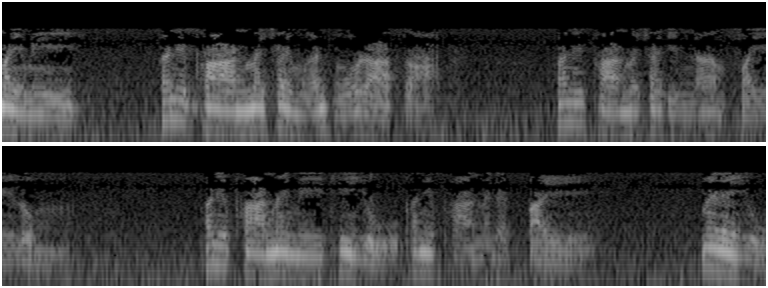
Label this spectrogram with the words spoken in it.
ไม่มี พระนิพพานไม่ใช่เหมือนโหราศาสตร์ พระนิพพานไม่ใช่ดินน้ำไฟลม พระนิพพานไม่มีที่อยู่ พระนิพพานไม่ได้ไป ไม่ได้อยู่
